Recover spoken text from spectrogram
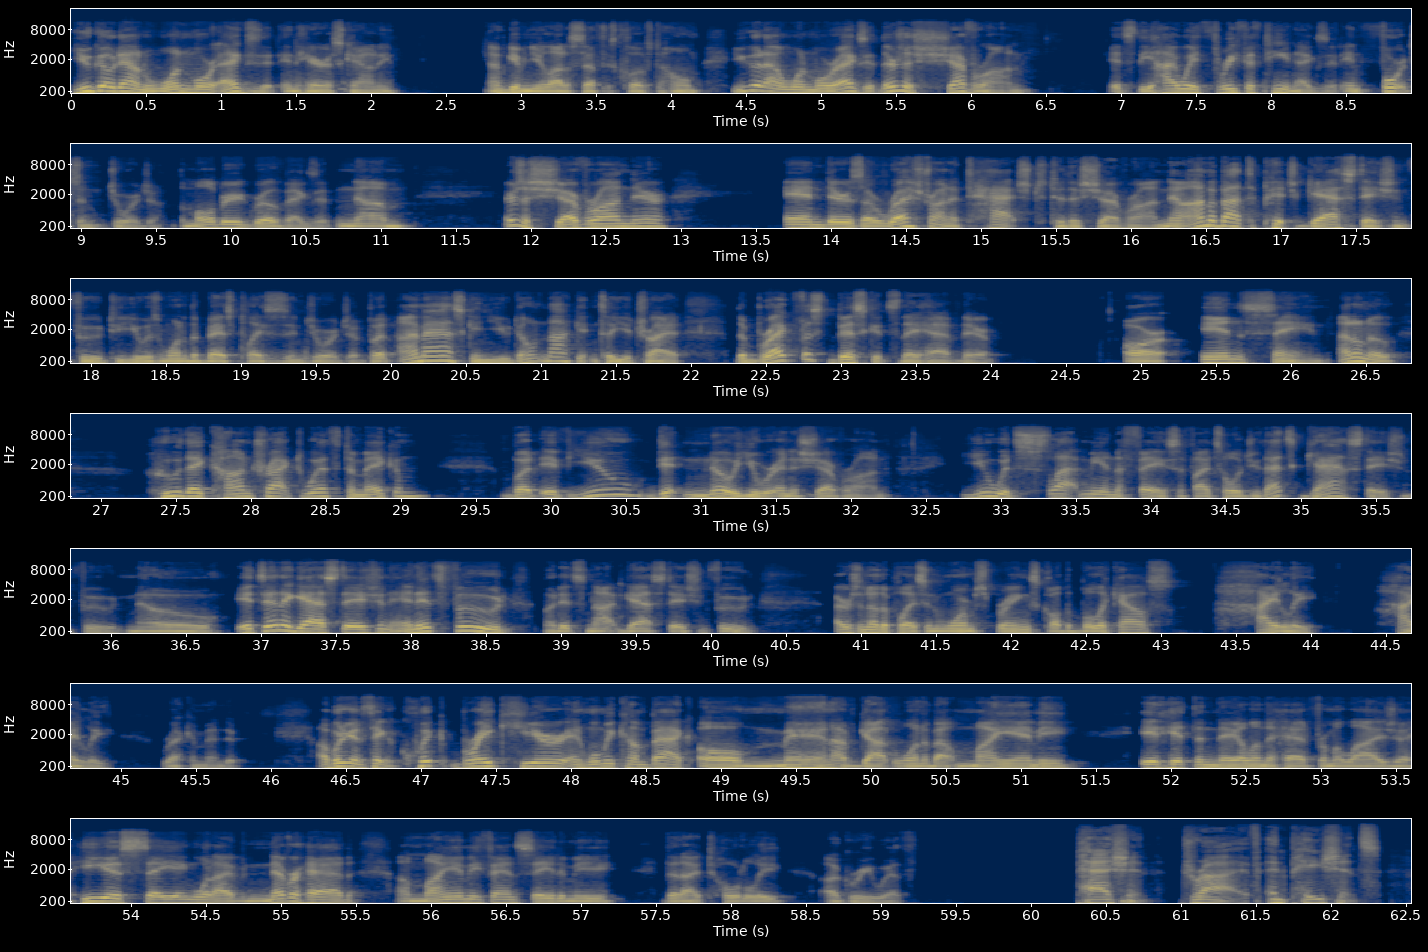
You go down one more exit in Harris County. I'm giving you a lot of stuff that's close to home. You go down one more exit, there's a Chevron it's the Highway 315 exit in Fortson, Georgia, the Mulberry Grove exit. And um, there's a Chevron there, and there's a restaurant attached to the Chevron. Now, I'm about to pitch gas station food to you as one of the best places in Georgia, but I'm asking you, don't knock it until you try it. The breakfast biscuits they have there are insane. I don't know who they contract with to make them, but if you didn't know you were in a Chevron, you would slap me in the face if I told you that's gas station food. No, it's in a gas station and it's food, but it's not gas station food. There's another place in Warm Springs called the Bullock House. Highly, highly recommend it. Uh, we're going to take a quick break here. And when we come back, oh man, I've got one about Miami. It hit the nail on the head from Elijah. He is saying what I've never had a Miami fan say to me that I totally agree with. Passion, drive, and patience.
